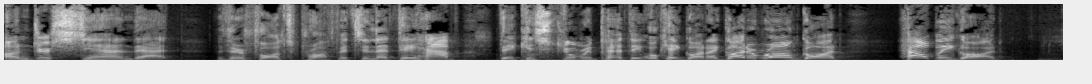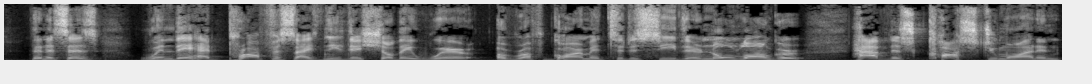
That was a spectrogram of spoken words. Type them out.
understand that they're false prophets and that they have, they can still repent. They, okay, God, I got it wrong, God. Help me, God. Then it says, when they had prophesied, neither shall they wear a rough garment to deceive. They're no longer have this costume on and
